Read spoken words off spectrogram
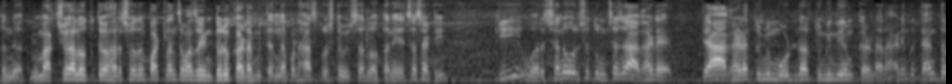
धन्यवाद. मी मागच्या वेळी आलो होतो तेव्हा हर्षवर्धन पाटलांचा माझा इंटरव्ह्यू काढा. मी त्यांना पण हाच प्रश्न विचारला होता. आणि याच्यासाठी की वर्षानुवर्ष तुमच्या ज्या आघाड्या आहेत त्या आघाड्यात तुम्ही मोडणार तुम्ही नियम करणार आणि मग त्यानंतर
